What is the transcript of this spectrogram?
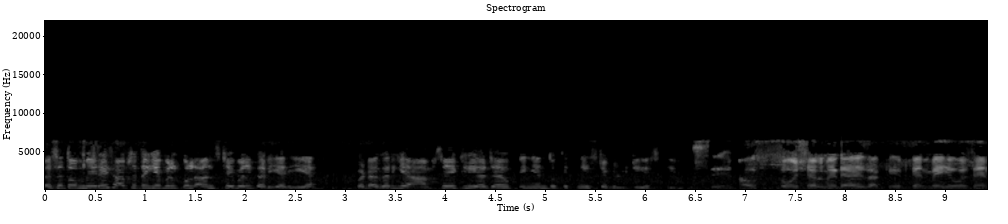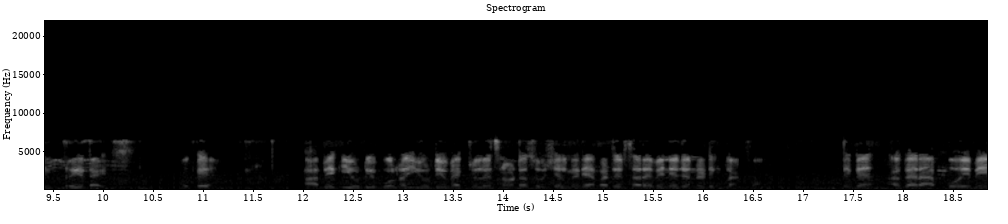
वैसे तो मेरे हिसाब से तो ये बिल्कुल अनस्टेबल करियर ही है बट अगर ये आपसे क्लियर जाए ओपिनियन तो कितनी स्टेबिलिटी है इसकी? Now social media is a, it can be used Okay. आप एक YouTube बोल रहे हो, YouTube actually it's not a social media but it's a revenue generating platform ठीक है? अगर आप कोई भी,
